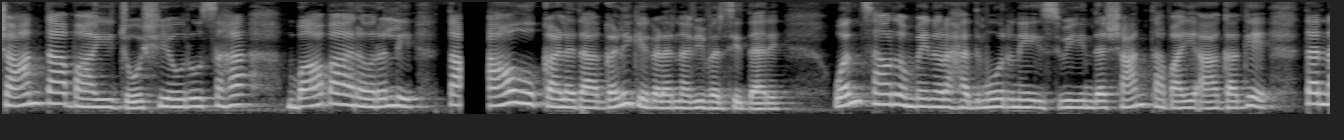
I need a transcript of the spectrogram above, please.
ಶಾಂತಾಬಾಯಿ ಜೋಶಿಯವರು ಸಹ ಬಾಬಾರವರಲ್ಲಿ ತಾವು ಕಳೆದ ಗಳಿಗೆಗಳನ್ನು ವಿವರಿಸಿದ್ದಾರೆ. ಒಂದು ಸಾವಿರದ ಒಂಬೈನೂರ ಹದಿಮೂರನೇ ಇಸ್ವಿಯಿಂದ ಶಾಂತಾಬಾಯಿ ಆಗಾಗ್ಗೆ ತನ್ನ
